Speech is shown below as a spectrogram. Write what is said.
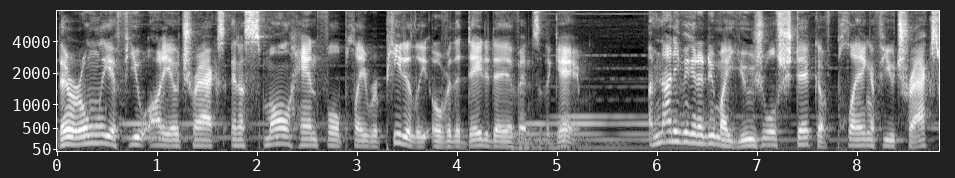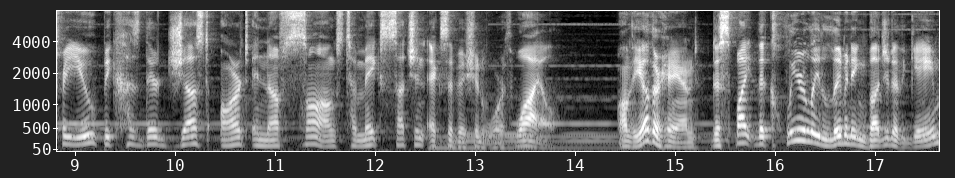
There are only a few audio tracks and a small handful play repeatedly over the day-to-day -day events of the game. I'm not even gonna do my usual shtick of playing a few tracks for you because there just aren't enough songs to make such an exhibition worthwhile. On the other hand, despite the clearly limiting budget of the game,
